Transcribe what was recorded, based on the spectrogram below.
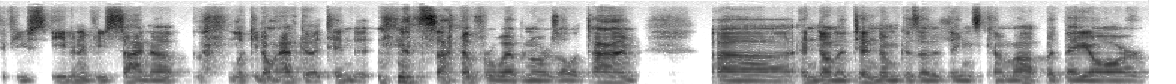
if you even if you sign up, look, you don't have to attend it. sign up for webinars all the time uh, and don't attend them because other things come up, but they are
